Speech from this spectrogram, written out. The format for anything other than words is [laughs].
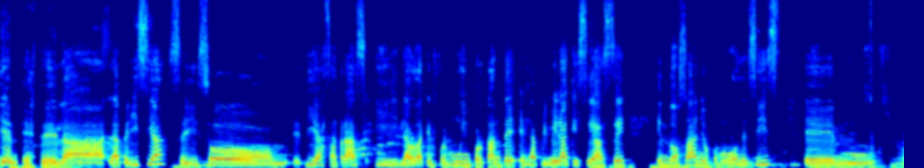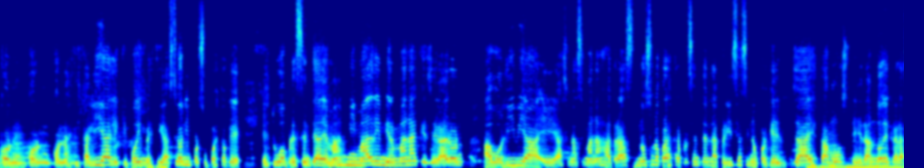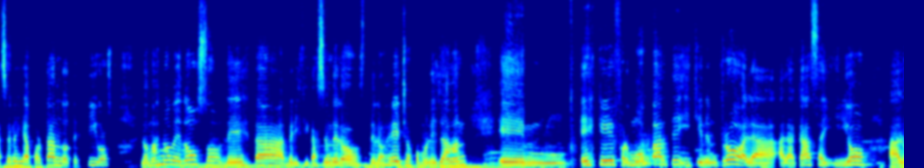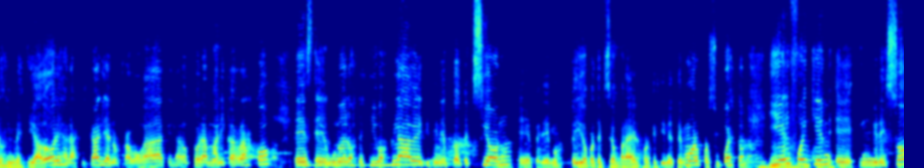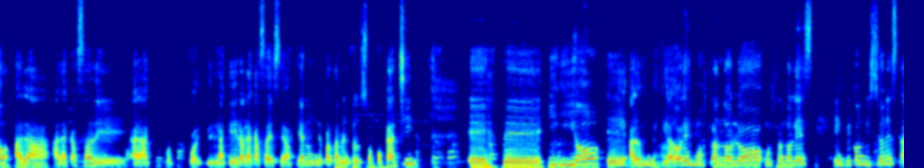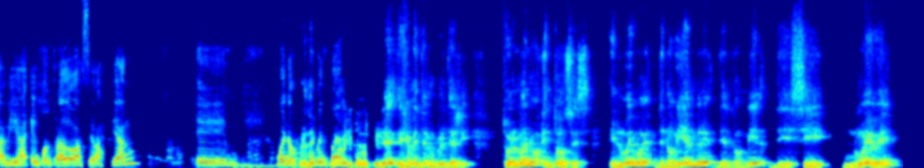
Bien, este, la, la, pericia se hizo eh, días atrás y la verdad que fue muy importante. Es la primera que se hace en dos años, como vos decís, em, con, la Fiscalía, el equipo de investigación y por supuesto que estuvo presente además mi madre y mi hermana que llegaron a Bolivia eh, hace unas semanas atrás, no solo para estar presente en la pericia, sino porque ya estamos eh, dando declaraciones y aportando testigos. Lo más novedoso de esta verificación de los, de los hechos, como le llaman, em, es que formó parte y quien entró a la, a la casa y guió a los investigadores, a la fiscal y a nuestra abogada, que es la doctora Mari Carrasco, es eh, uno de los testigos clave que tiene protección, hemos pedido protección para él porque tiene temor, por supuesto, y él fue quien eh, ingresó a la, a la casa de, la, que era la casa de Sebastián, un departamento en Sopocachi, este, y guió eh, a los investigadores mostrándolo, mostrándoles en qué condiciones había encontrado a Sebastián. Eh, bueno, comentó... déjame interrumpirte allí. Tu hermano, entonces, el 9 de noviembre del 2019, 9,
